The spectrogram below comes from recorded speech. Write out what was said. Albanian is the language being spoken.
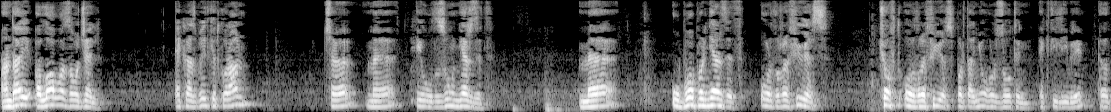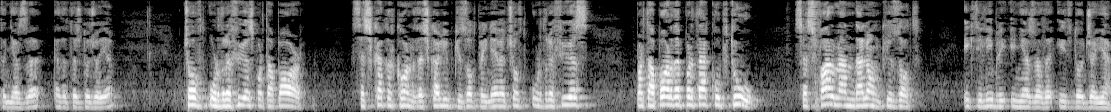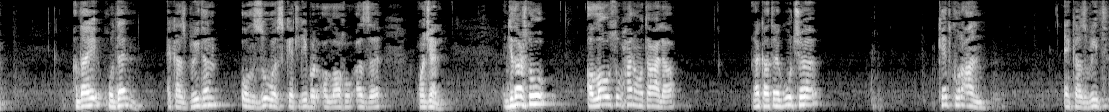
Andaj Allahu Azza wa Jall e ka zbrit këtë Kur'an që me i udhëzu njerëzit, me u bo për njerëzit udhërrëfyes, Qoftë udhërrëfyes për ta njohur Zotin e këtij libri, edhe të njerëzve, edhe të çdo gjëje, qoftë udhërrëfyes për ta parë se çka kërkon dhe çka lyp ky Zot prej neve, qoftë udhërrëfyes për ta parë dhe për ta kuptuar se çfarë na ndalon ky Zot i këtij libri i njerëzve dhe i çdo gjëje. Andaj Huden e ka zbrit, udhëzues këtë libër Allahu Azze ve Xhel. Gjithashtu, Allahu Subhanu wa Ta'ala na ka tregu që këtë Kur'an e ka zbrit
